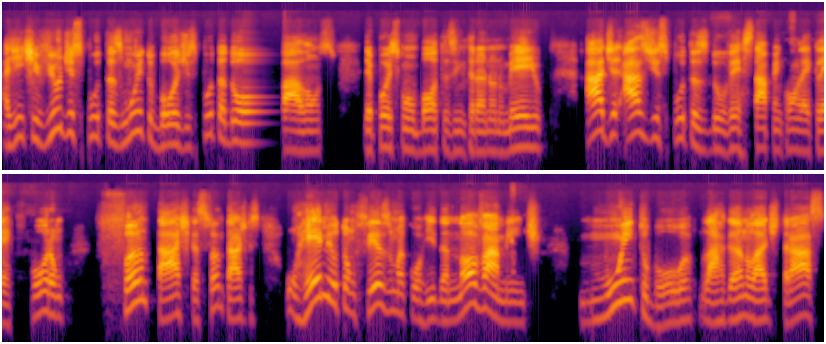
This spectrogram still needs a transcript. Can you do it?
A gente viu disputas muito boas, disputa do Alonso, depois com o Bottas entrando no meio. As disputas do Verstappen com o Leclerc foram fantásticas, fantásticas. O Hamilton fez uma corrida novamente muito boa, largando lá de trás,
